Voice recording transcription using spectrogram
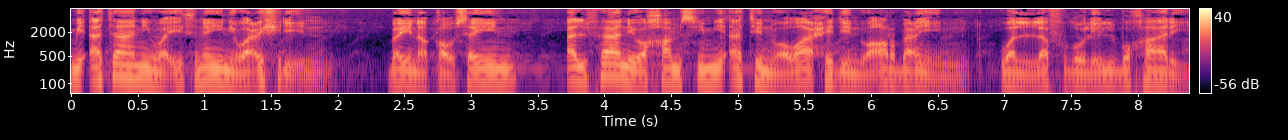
مئتان واثنين وعشرين. بين قوسين ألفان وخمسمائة وواحد وأربعين واللفظ للبخاري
